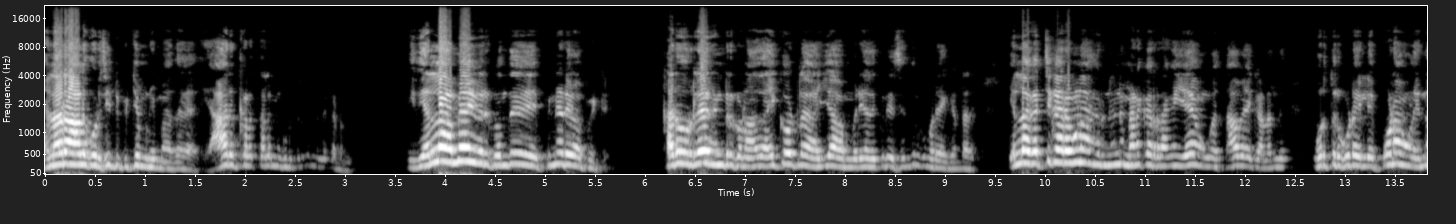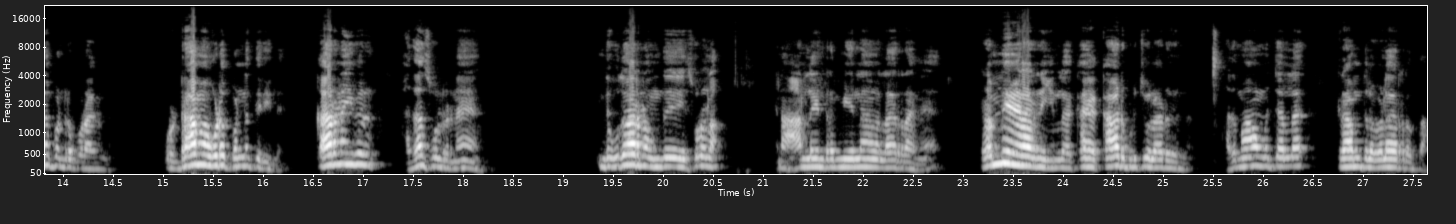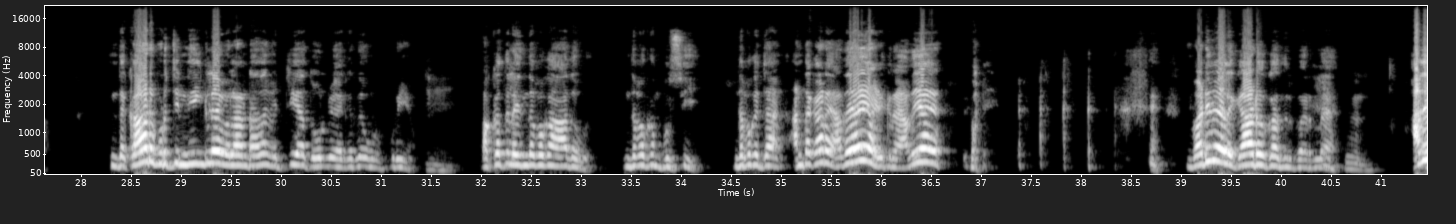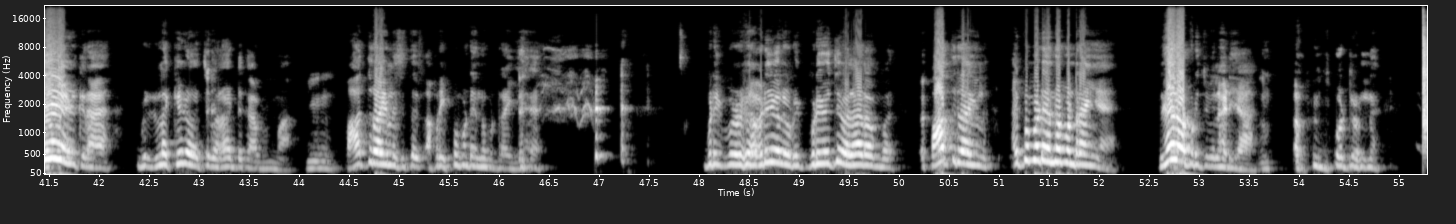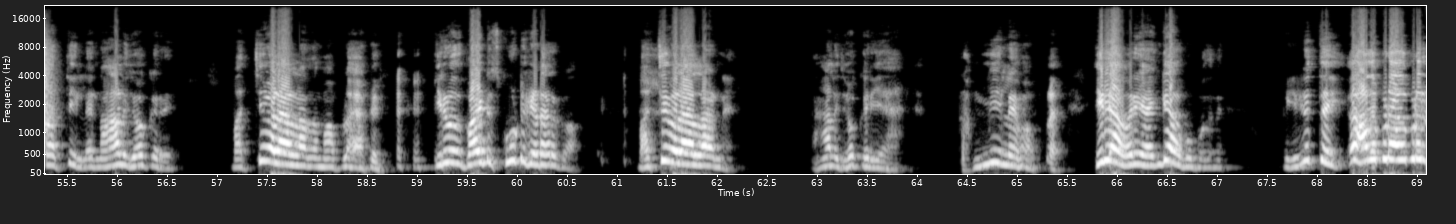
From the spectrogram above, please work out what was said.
எல்லாரும் ஆளுக்கு ஒரு சீட்டு பிக்க முடியுமா? அதை யாருக்கெல்லாம் தலைமை கொடுத்துருக்கு என்ன கடணும் இது எல்லாமே இவருக்கு வந்து பின்னடைவா போயிட்டு. கரூர்லேயே நின்றுக்கணும் அது ஹைகோர்ட்டில் ஐயா மரியாதைக்குரிய செந்தில்குமார் ஐயா கேட்டார். எல்லா கட்சிக்காரங்களும் அங்கே நின்று மெனக்கடுறாங்க. ஏன் உங்கள் தாவே கலந்து ஒருத்தர் கூட இல்லையே போனால் அவங்களை என்ன பண்ணுற போகிறாங்கன்னு ஒரு ட்ராமா கூட பண்ண தெரியல. காரணம் இவர் அதான் சொல்கிறேனே இந்த உதாரணம் வந்து சொல்லலாம். ஏன்னா ஆன்லைன் ரம்மி எல்லாம் விளையாடுறாங்க. ரம்மி விளையாடுறீங்கல்ல? க கார்டு பிடிச்சி விளையாடுவீங்க. அது மாமா மச்சால கிராமத்தில் விளையாடுறது தான் இந்த கார்டு பிடிச்சி நீங்களே விளையாண்டாதான் வெற்றியா தோல்வியாங்கிறது உங்களுக்கு புரியும். பக்கத்தில் இந்த பக்கம் ஆதவு இந்த பக்கம் புசி இந்த பக்கம் ஜான் அந்த காடை அதே எடுக்கிறேன் அதே வடி- வடிவேலு காடு உட்காந்துருப்பாருல்ல ம், அதே எடுக்கிற இப்படி நல்லா கீழே வச்சு விளையாட்டு அப்படிமா ம். பாத்துருவாங்கல்ல சித்த அப்புறம் இப்போ மட்டும் என்ன பண்றாங்க? இப்படி இப்படி வடிவேலு இப்படி இப்படி வச்சு விளையாடாம பாரு. பாத்துருவாங்கல்ல இப்போ மட்டும் என்ன பண்றாங்க? நேரா பிடிச்சி விளையாடியா? அப்படின்னு போட்டு பத்து இல்லை நாலு ஜோக்கரு. வச்சு விளையாடலாம் அந்த மாப்பிள்ள அப்படின்னு. இருபது பாயிண்ட் ஸ்கூட்டுக்கு இடம் இருக்கும். வச்சு விளையாடலான்னு. நாலு ஜோக்கரியா? ரம்மி இல்லை மாப்பிள்ள. இரியா வரியா? எங்கே போக போகுதுன்னு. இழுத்தை "ஆ, அதை போட அதை போட.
